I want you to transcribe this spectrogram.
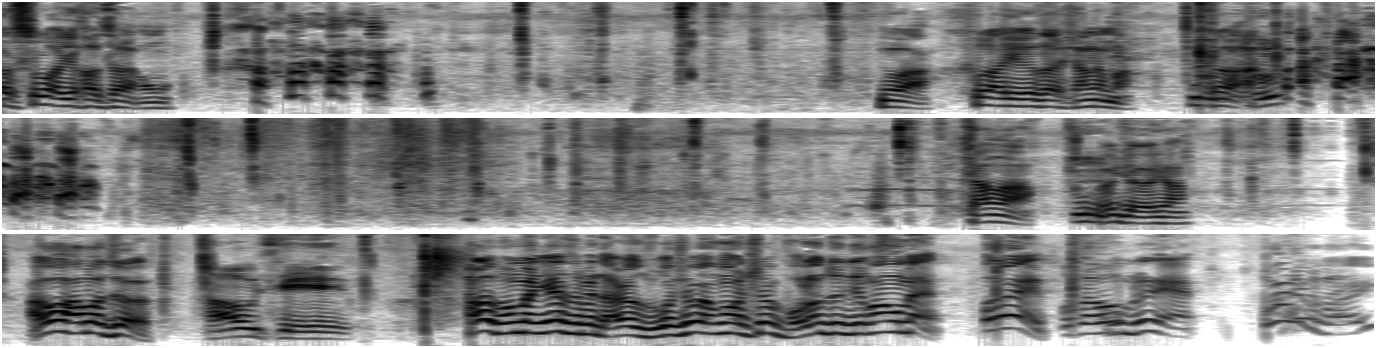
还 是熟了以后吃那种，对吧？熟了以后才香的嘛，对吧？香啊，有这个香。阿公好不好吃？好吃。好了，朋友们，今天视频到这。如果喜欢我们，喜欢波浪直接关我们。OK，我是我们的店，拜拜。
